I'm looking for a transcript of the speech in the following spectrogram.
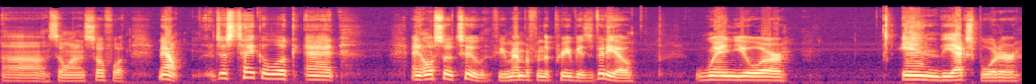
uh, so on and so forth. Now, just take a look at, and also too, if you remember from the previous video, when you're in the exporter,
